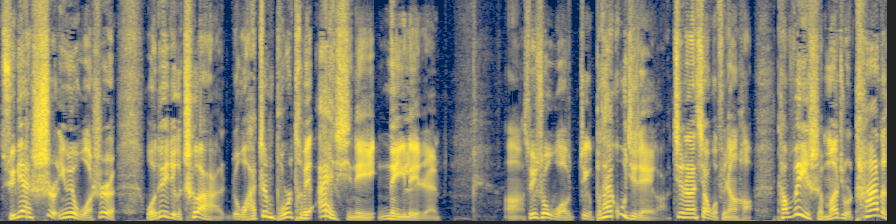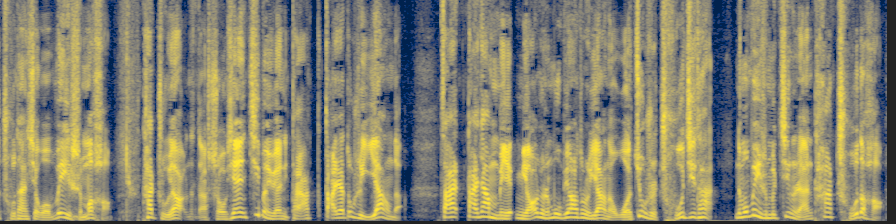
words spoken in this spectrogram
随便试，因为我是我对这个车啊，我还真不是特别爱惜那那一类人。啊，所以说我这个不太顾及这个，竟然效果非常好。它为什么就是它的除碳效果为什么好？它主要首先基本原理大家大家都是一样的，大大家瞄瞄准的目标都是一样的，我就是除积碳。那么为什么竟然它除的好？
